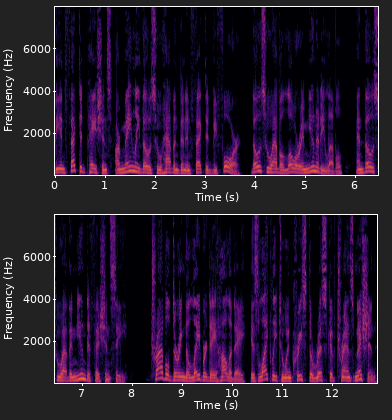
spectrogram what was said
The infected patients are mainly those who haven't been infected before, those who have a lower immunity level, and those who have immune deficiency. Travel during the Labor Day holiday is likely to increase the risk of transmission,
